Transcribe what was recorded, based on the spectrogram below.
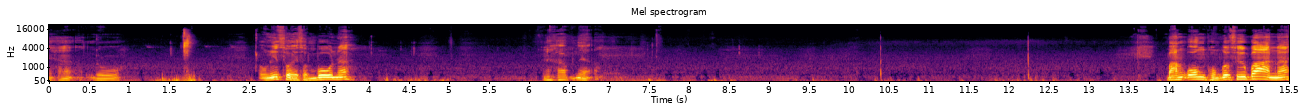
นะฮะดูองค์นี้สวยสมบูรณ์นะ นะครับ เนี่ยบางองค์ผมก็ซื้อบ้านนะ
